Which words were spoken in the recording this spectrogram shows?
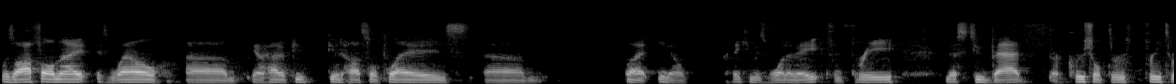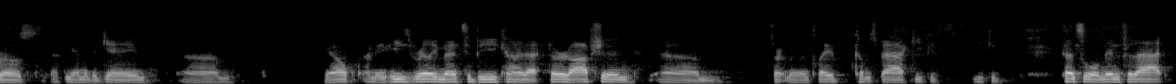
was off all night as well. Um, you know, had a few good hustle plays, um, but you know, I think he was one of eight from three. Missed two bad or crucial through free throws at the end of the game. Um, you know, I mean, he's really meant to be kind of that third option. Um, certainly, when Clay comes back, you could you could pencil him in for that.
